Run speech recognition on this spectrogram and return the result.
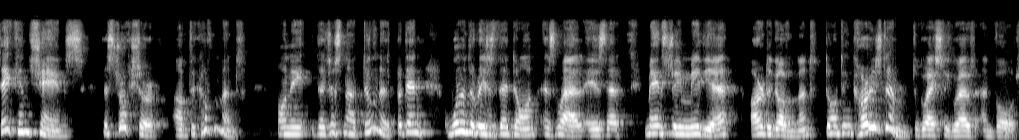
They can change the structure of the government. Only they're just not doing it. But then one of the reasons they don't as well is that mainstream media or the government don't encourage them to go actually go out and vote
